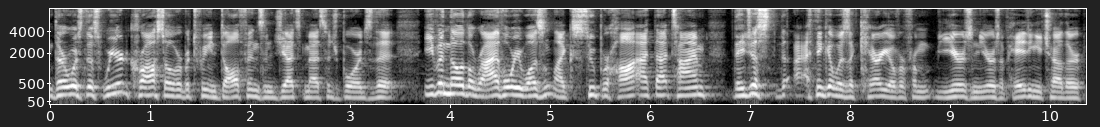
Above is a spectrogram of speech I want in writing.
there was this weird crossover between Dolphins and Jets message boards that even though the rivalry wasn't like super hot at that time, they just I think it was a carryover from years and years of hating each other.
